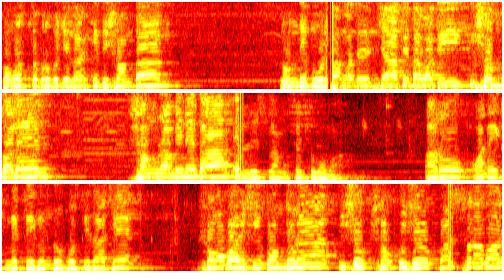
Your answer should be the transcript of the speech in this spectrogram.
কমস্তপুর উপজেলার কৃতি সন্তান, নন্দীপুর বাংলাদেশ জাতীয়তাবাদী কৃষক দলের সংগ্রামী নেতা ইসলাম সেন্টু মামা। আরও অনেক নেতৃবৃন্দ উপস্থিত আছেন। সমবয়সী বন্ধুরা, কৃষক কৃষক সোনাবার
